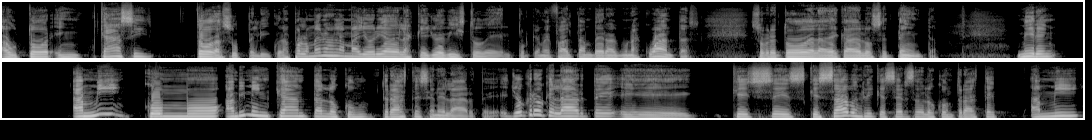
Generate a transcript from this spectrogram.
autor en casi todas sus películas, por lo menos en la mayoría de las que yo he visto de él, porque me faltan ver algunas cuantas, sobre todo de la década de los 70. Miren, a mí como a mí me encantan los contrastes en el arte. Yo creo que el arte eh, que, sabe enriquecerse de los contrastes, a mí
